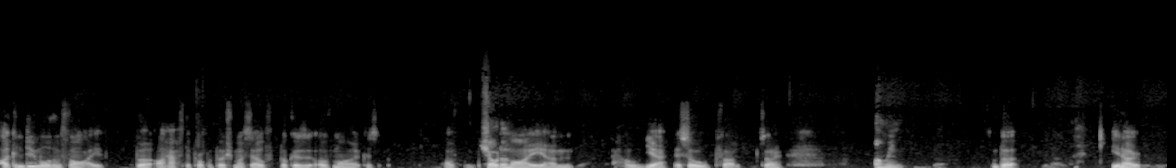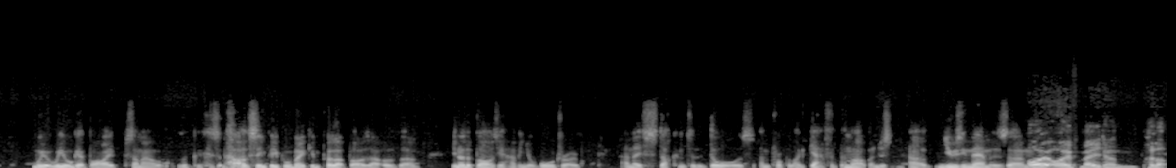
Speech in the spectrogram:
I can do more than five, but I have to proper push myself because of my because of Shoulder. my um. Oh yeah, it's all fun. So, I mean, but you know, we we all get by somehow because I've seen people making pull-up bars out of um, you know the bars you have in your wardrobe, and they've stuck them to the doors and proper like gaffed them up and just uh, using them as um. I I've made um pull up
